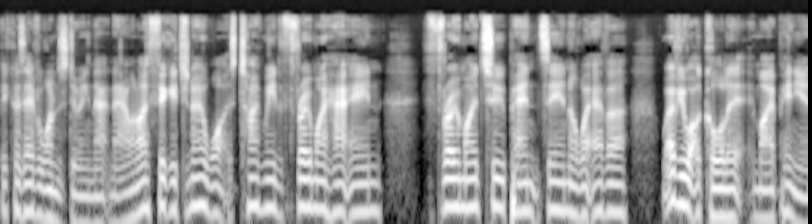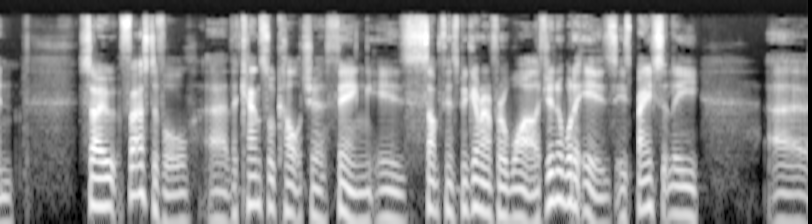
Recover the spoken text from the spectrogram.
because everyone's doing that now. And I figured, you know what? It's time for me to throw my hat in, throw my two pence in, or whatever, whatever you want to call it, in my opinion. So, first of all, uh, the cancel culture thing is something that's been going around for a while. If you don't know what it is, it's basically uh,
